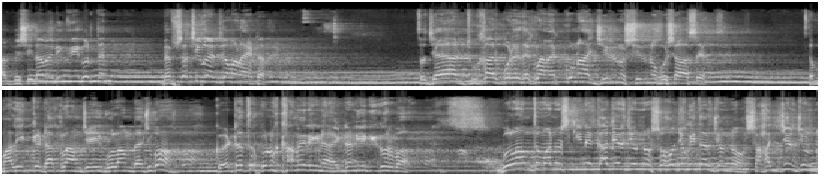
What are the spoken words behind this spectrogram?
আর বেশি দামে বিক্রি করতেন। ব্যবসা ছিল এক জমানা এটা। তো যা ঢুকার পরে দেখলাম এক কোনায় জীর্ণ শীর্ণ বসা আছে। তো মালিককে ডাকলাম, যে এই গোলাম বেচবা এটা তো কোনো কামেরই না, এটা নিয়ে কি করবা? গোলাম তো মানুষ কিনে কাজের জন্য, সহযোগিতার জন্য, সাহায্যের জন্য।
